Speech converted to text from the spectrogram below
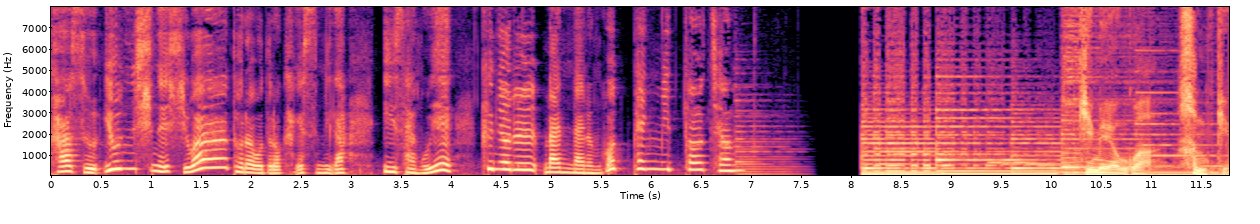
가수 윤신혜 씨와 돌아오도록 하겠습니다. 이상우의 그녀를 만나는 곳 100m 전. 김혜영과 함께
